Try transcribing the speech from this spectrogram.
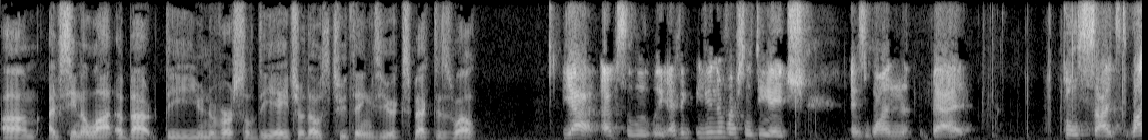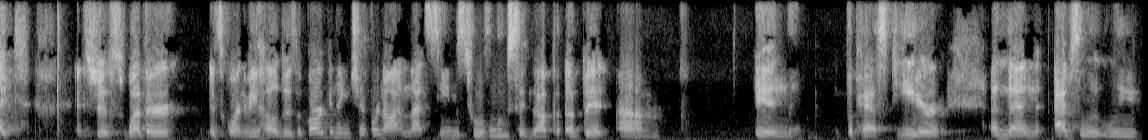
um, I've seen a lot about the universal DH. Are those two things you expect as well? Yeah, absolutely. I think universal DH is one that both sides like. It's just whether it's going to be held as a bargaining chip or not, and that seems to have loosened up a bit um, in the past year. And then, absolutely,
